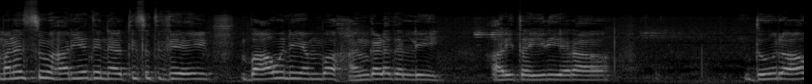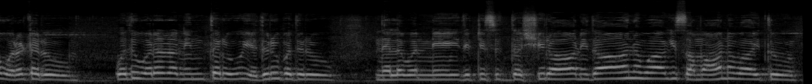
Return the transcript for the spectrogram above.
ಮನಸ್ಸು ಹರಿಯದೆ ನರ್ತಿಸುತ್ತಿದೆ ಭಾವನೆ ಎಂಬ ಅಂಗಳದಲ್ಲಿ ಅರಿತ ಹಿರಿಯರ ದೂರ ಹೊರಟರು, ವಧುವರರ ನಿಂತರು ಎದುರು ಬದುರು. ನೆಲವನ್ನೇ ದಿಟ್ಟಿಸಿದ್ದ ಶಿರ ನಿಧಾನವಾಗಿ ಸಮಾನವಾಯಿತು.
